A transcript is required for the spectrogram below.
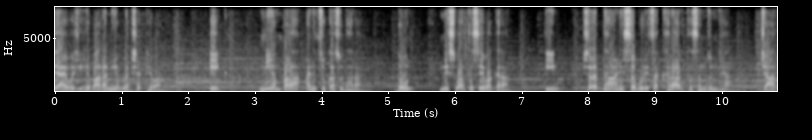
त्याऐवजी हे बारा नियम लक्षात ठेवा. एक नियम पाळा आणि चुका सुधारा. दोन निस्वार्थ सेवा करा. तीन श्रद्धा आणि सबुरीचा खरा अर्थ समजून घ्या. चार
